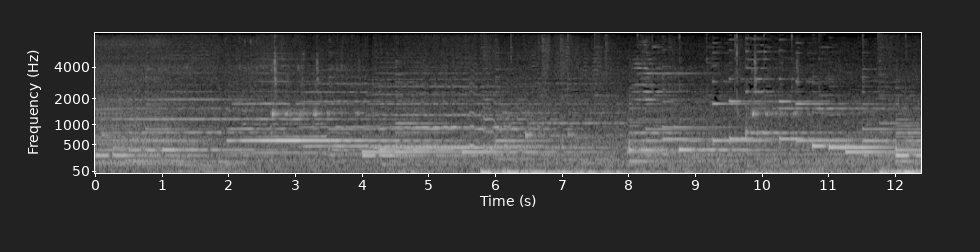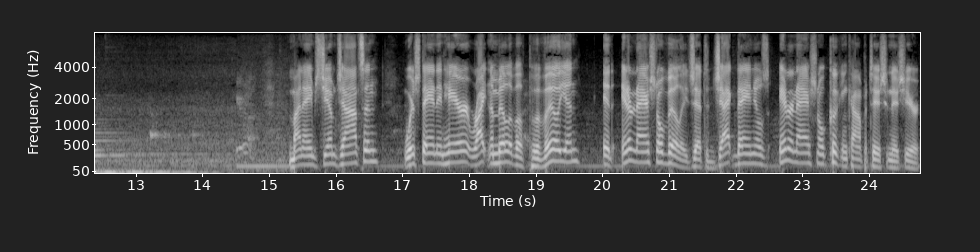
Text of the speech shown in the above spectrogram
My name's Jim Johnson. We're standing here right in the middle of a pavilion in International Village at the Jack Daniels International Cooking Competition this year.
